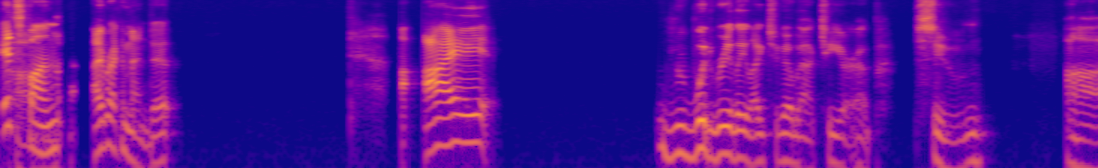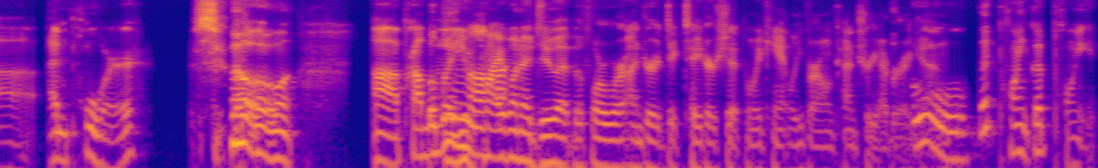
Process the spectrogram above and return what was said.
It's Um, fun. I recommend it. I would really like to go back to Europe soon. Uh, I'm poor, so uh, well, probably you not. probably want to do it before we're under a dictatorship and we can't leave our own country ever again. Ooh, good point. Good point.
